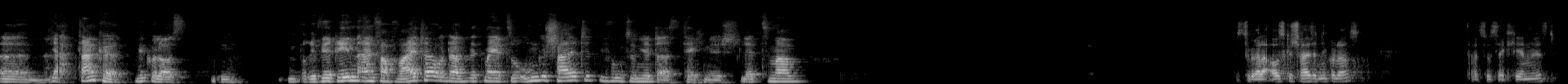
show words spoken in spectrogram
Ähm, ja, danke, Nikolaus. Wir reden einfach weiter oder wird man jetzt so umgeschaltet? Wie funktioniert das technisch? Letztes Mal. Bist du gerade ausgeschaltet, Nikolaus? Falls du es erklären willst.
